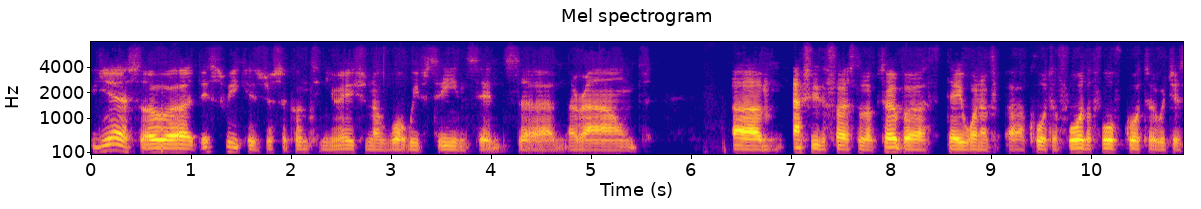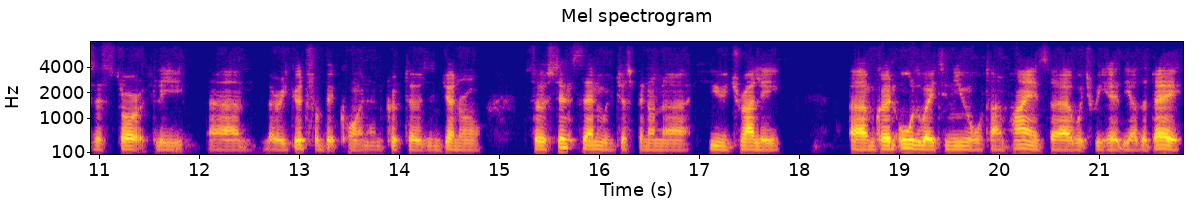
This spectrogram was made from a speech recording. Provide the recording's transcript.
Yeah, so uh, this week is just a continuation of what we've seen since um, around um, actually the first of October, day one of uh, quarter four, the fourth quarter, which is historically um, very good for Bitcoin and cryptos in general. So since then, we've just been on a huge rally, um, going all the way to new all-time highs, uh, which we hit the other day.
